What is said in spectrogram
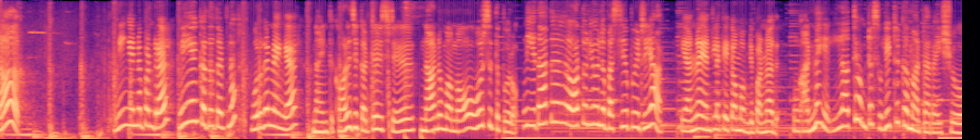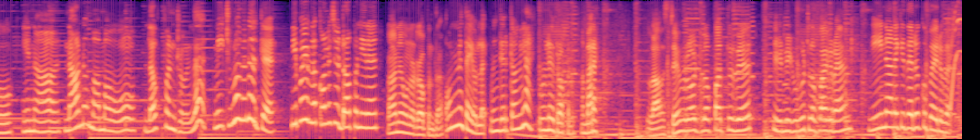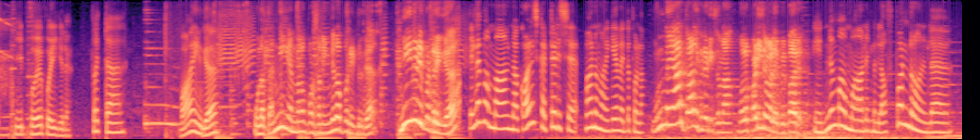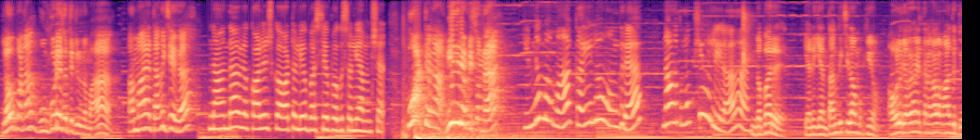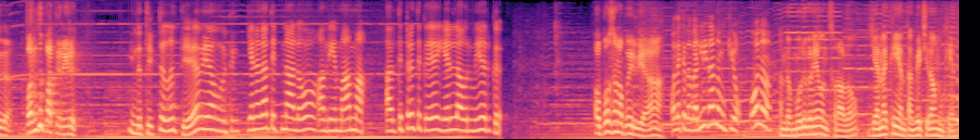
நான் நீங்க என்ன பண்ற? நீ ஏன் கதை தட்டின? முருகன் எங்க? நான் இந்த காலேஜை கட்டடிச்சிட்டு நானும் மாமாவும் ஊர் சுத்த போறோம். நீ ஏதாவது ஆட்டோலயோ இல்ல பஸ்லயோ போயிடுறியா? என் அண்ணன் என்கிட்ட கேட்காம அப்படி பண்ணாது. உங்க அண்ணன் எல்லாத்தையும் உன்கிட்ட சொல்லிட்டு இருக்க மாட்டார் ஐஷோ. ஏன்னா நானும் மாமாவும் லவ் பண்றோம்ல. நீ சும்மா தானே இருக்க? நீ போய் இவ்வளோ காலேஜை ட்ராப் பண்ணிடுற நானே உன்னை ட்ராப் பண்ணுறேன் ஒன்றும் தேவையில்லை. இங்க இருக்காங்களா உள்ளே ட்ராப் பண்ணு. நான் வரேன். லாஸ்ட் டைம் ரோட்டில் பார்த்தது இன்னைக்கு வீட்டில் பார்க்குறேன் நீ நாளைக்கு தெருவுக்கு போயிடுவ இப்போவே போய்க்கிறேன் பட்டா? வா இங்க. உன்னை தண்ணி இருந்தாலும் போட சொன்ன இங்கே தான் பண்ணிட்டு இருக்க. நீ என்னடி பண்றீங்க? இல்ல மாமா நான் காலேஜ் கட்டடிச்சேன். வா நம்ம அங்கேயே வெளில போலாம். உன்னை யார் காலேஜ் கட்டி சொன்னா? முதல்ல படிக்கிற வேலையை போய் பாரு. என்ன மாமா நம்ம லவ் பண்றோம்ல. லவ் பண்ணா உன் கூட கத்துட்டு இருந்தோமா? அம்மா என் தங்கச்சியங்க நான் தான் இவ்வளோ காலேஜ்க்கு ஆட்டோலயோ பஸ்லயோ போக சொல்லி அனுப்பிச்சேன். போட்டேனா? நீ தானே அப்படி சொன்ன? என்ன மாமா கையில ஓங்குற? நான் உனக்கு முக்கியம் இல்லையா? இந்த பாரு. எனக்கு என் தங்கச்சி தான் முக்கியம். அவளுக்காக தான் இத்தனை காலம் வாழ்ந்துட்டு இருக்கேன். வந்து பார்த்துக்கிறேன் இரு. இந்த திட்டம்லாம் தேவையா உனக்கு? என்னதான் திட்டினாலும் அவர் என் மாமா. அவர் திட்டுறதுக்கு எல்லா உரிமையும் இருக்கு. அப்போ சொன்னா போயிருவியா? உனக்கு அந்த வள்ளி தான் முக்கியம். ஓனோ அந்த முருகனே வந்து சொன்னாலும் எனக்கு என் தங்கச்சி தான் முக்கியம்.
